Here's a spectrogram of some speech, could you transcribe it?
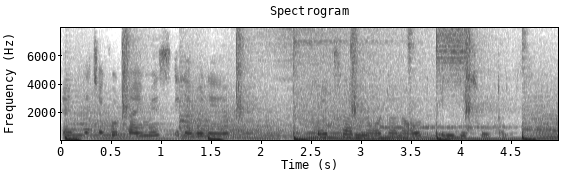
And the check-out time is 11 am. Pets are not allowed in this hotel.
